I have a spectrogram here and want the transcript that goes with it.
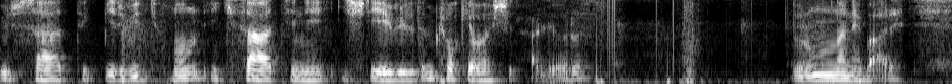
3 saatlik bir videonun 2 saatini işleyebildim. Çok yavaş ilerliyoruz. Durumundan ibaret.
